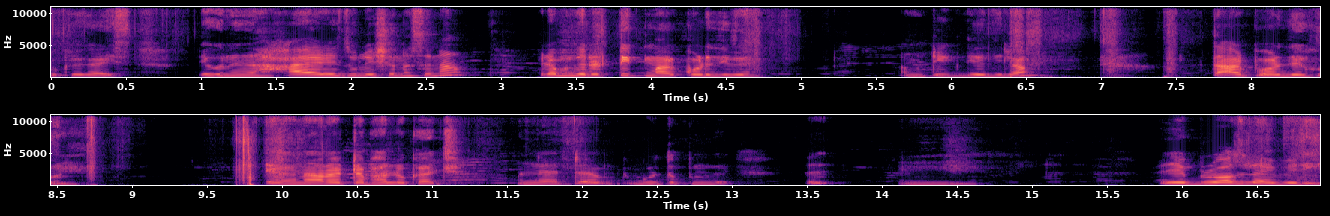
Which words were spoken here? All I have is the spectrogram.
ওকে গাইস এখানে হাই রেজুলেশন আছে না? এটার মধ্যে একটা টিক মার্ক করে দিবেন। আমি টিক দিয়ে দিলাম। তারপর দেখুন। এখানে আরও একটা ভালো কাজ মানে একটা গুরুত্বপূর্ণ। এই ব্রজ লাইব্রেরি,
